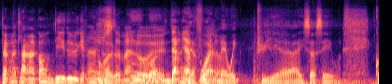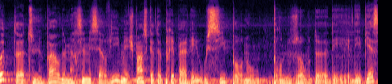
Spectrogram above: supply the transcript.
permettre la rencontre des deux grands, justement, là, Ouais. une dernière La fois. là. Ben oui. Puis, euh, ça, c'est. Écoute, euh, tu nous parles de Marcel Messervier, mais je pense que tu as préparé aussi pour nous, pour nous autres euh, des, des pièces.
